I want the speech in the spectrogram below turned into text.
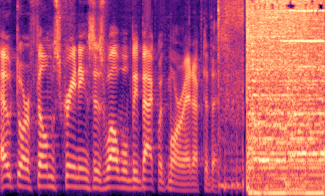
outdoor film screenings as well. We'll be back with more right after this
